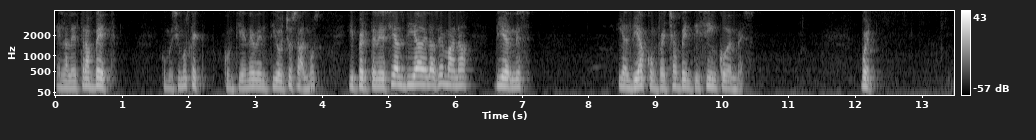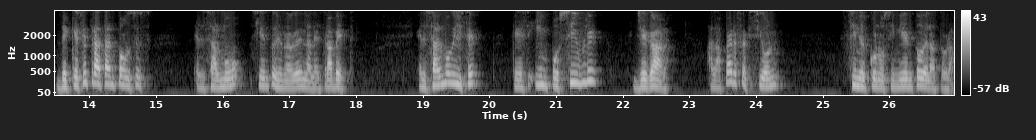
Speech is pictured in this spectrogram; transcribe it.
en la letra Bet, como decimos que contiene 28 salmos y pertenece al día de la semana, viernes, y al día con fecha 25 del mes. Bueno, ¿de qué se trata entonces el Salmo 119 en la letra Bet? El Salmo dice que es imposible llegar a la perfección sin el conocimiento de la Torah.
